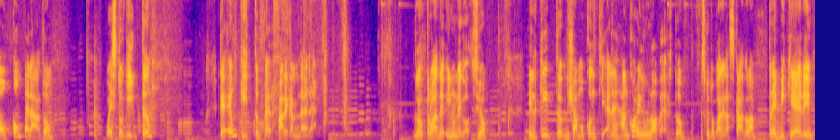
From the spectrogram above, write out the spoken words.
ho comprato questo kit che è un kit per fare candele. Lo trovate in un negozio. Il kit diciamo contiene ancora io non l'ho aperto è scritto qua nella scatola tre bicchieri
